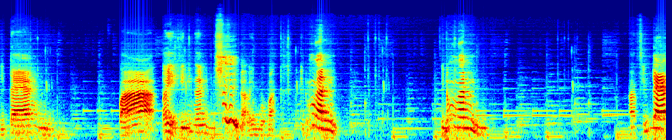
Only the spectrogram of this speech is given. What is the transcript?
สีแดง ฟ้า เอ้ย สีน้ำเงิน อะไรบอกว่าสีน้ำเงิน สีน้ำเงินสีแดง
